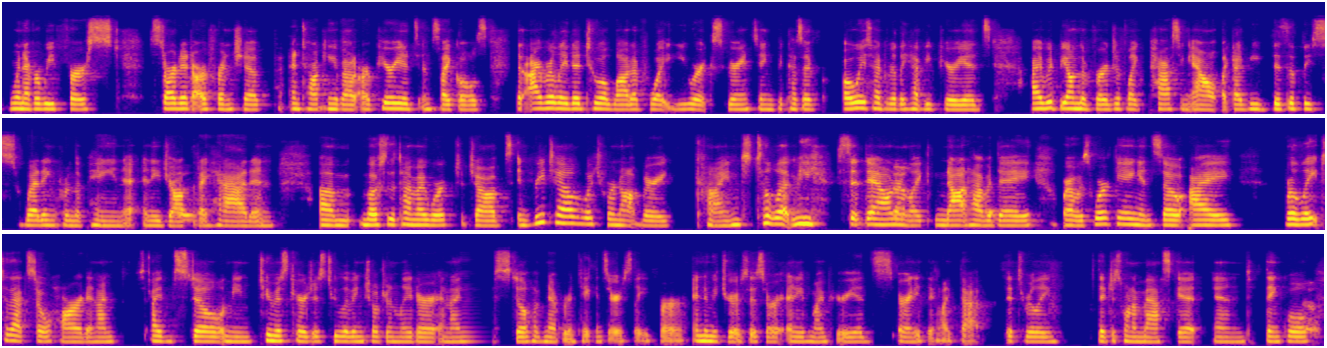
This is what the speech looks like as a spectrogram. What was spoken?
whenever we first started our friendship and talking about our periods and cycles that i related to a lot of what you were experiencing because i've always had really heavy periods. I would be on the verge of like passing out. Like i'd be visibly sweating from the pain at any job that i had. And um, most of the time i worked jobs in retail which were not very kind to let me sit down or like not have a day where I was working. And so I relate to that so hard. And I'm, I'm still, I mean, two miscarriages, two living children later, and I still have never been taken seriously for endometriosis or any of my periods or anything like that. It's really, they just want to mask it and think, well, yeah.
